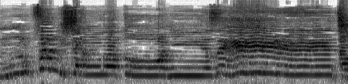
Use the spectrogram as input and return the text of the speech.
我真想了多年人家，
